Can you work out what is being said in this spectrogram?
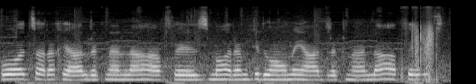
बहुत सारा ख्याल रखना। अल्लाह हाफिज़। मुहरम की दुआओं में याद रखना। अल्लाह हाफिज़।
